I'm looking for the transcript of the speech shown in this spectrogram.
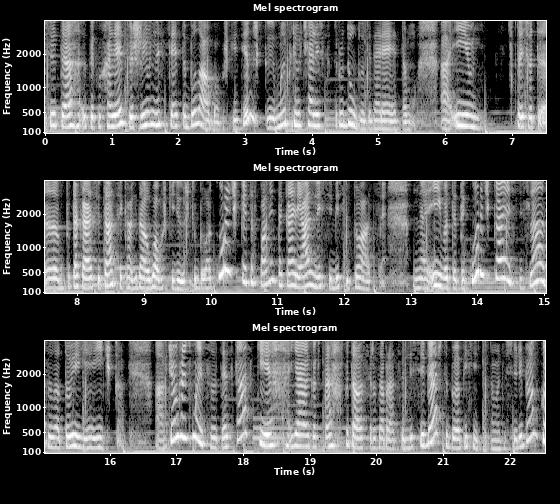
все это такое хозяйство, живность, вся это была у бабушки с дедушкой, и мы приучались к труду благодаря этому. А, и то есть вот э, такая ситуация, когда у бабушки и дедушки была курочка, это вполне такая реальная себе ситуация. И вот эта курочка снесла золотое яичко. А в чем же смысл этой сказки? Я как-то пыталась разобраться для себя, чтобы объяснить потом это все ребенку.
